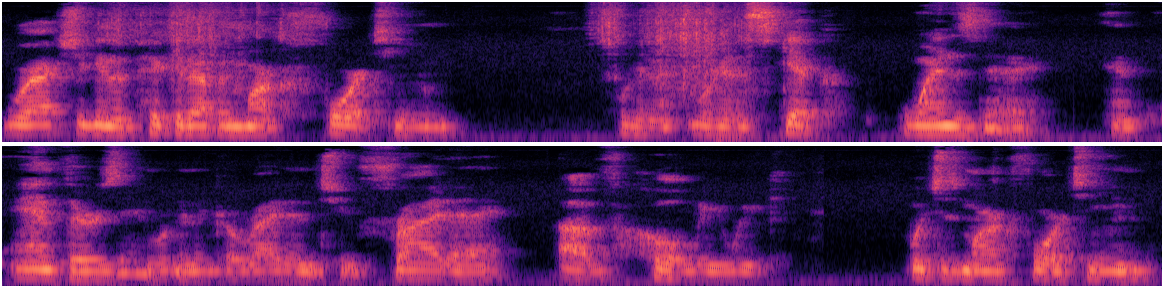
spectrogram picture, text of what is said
We're actually going to pick it up in Mark 14 we're gonna we're gonna skip Wednesday and, and Thursday, we're gonna go right into Friday of Holy Week, which is Mark 14.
